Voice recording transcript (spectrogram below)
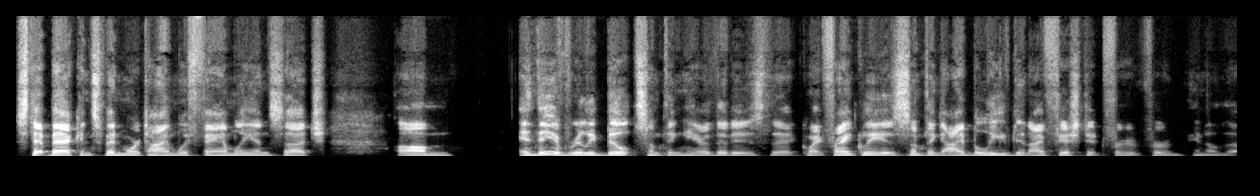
step back and spend more time with family and such. Um, and they have really built something here that is that quite frankly is something I believed in. I fished it for for you know the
